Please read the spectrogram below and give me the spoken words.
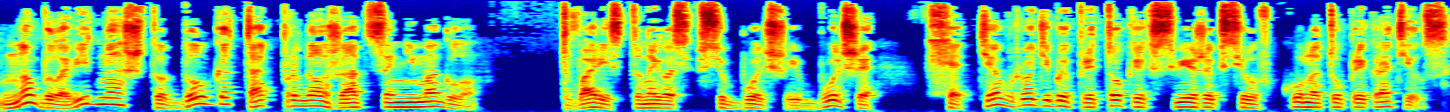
Но было видно, что долго так продолжаться не могло. Тварей становилось все больше и больше, хотя вроде бы приток их свежих сил в комнату прекратился.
